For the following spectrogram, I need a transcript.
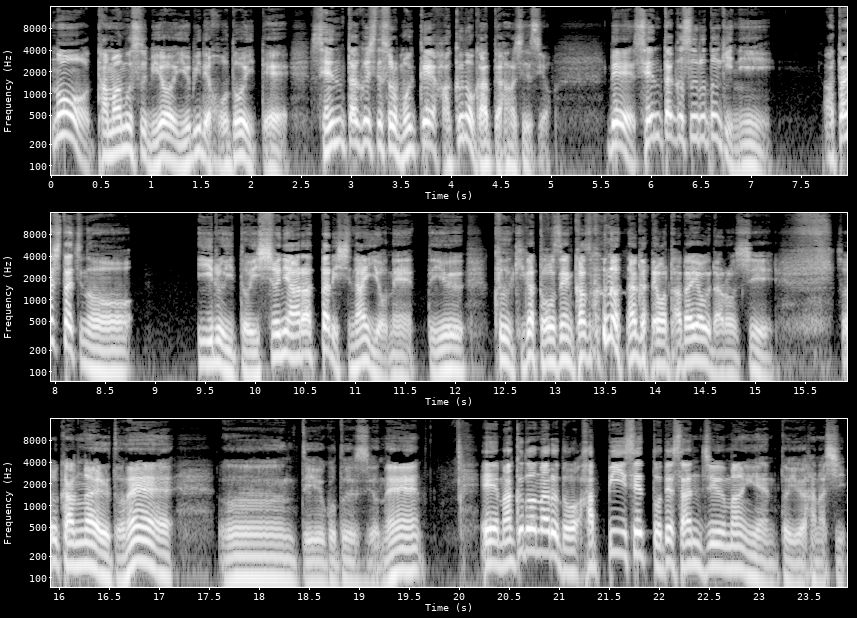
の玉結びを指でほどいて、洗濯してそれもう一回履くのかって話ですよ。で、洗濯するときに、私たちの衣類と一緒に洗ったりしないよねっていう空気が当然家族の中では漂うだろうし、それ考えるとね、うーんっていうことですよね。えー、マクドナルドハッピーセットで30万円という話。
